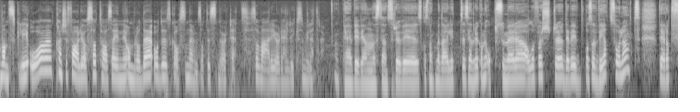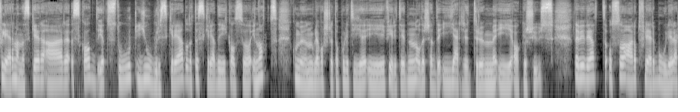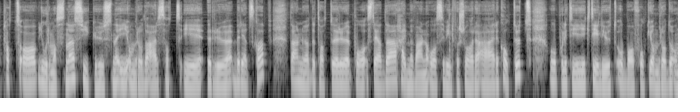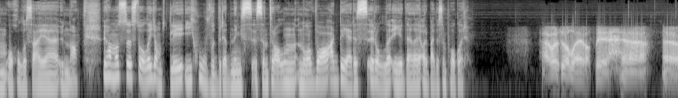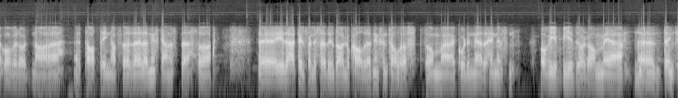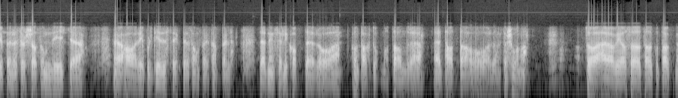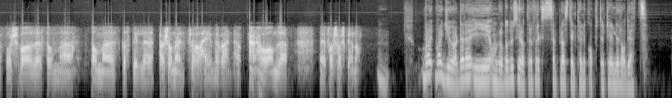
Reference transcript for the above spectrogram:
vanskelig og kanskje farlig også å ta seg inn i området. Og det skal også nevnes at det snør tett, så været gjør det heller ikke så mye lettere. Ok, Vivian Stensrud, vi skal snakke med deg litt senere. Vi kan jo oppsummere aller først. Det vi også vet så langt, det er at flere mennesker er skadd i et stort jordskred. og Dette skredet gikk altså i natt. Kommunen ble varslet av politiet i firetiden, og det skjedde i Gjerdrum i Akershus. Det vi vet også er at flere boliger er tatt av jordmassene. Sykehusene i området er satt i rød beredskap. Det er nødetater på stedet. Heimevernet og Sivilforsvaret Forsvaret er kalt ut, og politiet gikk tidlig ut og ba folk i området om å holde seg unna. Vi har med oss Ståle Jamtli i Hovedredningssentralen nå. Hva er deres rolle i det arbeidet som pågår? Vår rolle er at vi er overordna etat innenfor redningstjeneste. Så eh, I dette tilfellet er det jo da lokal redningssentral øst som eh, koordinerer hendelsen. Og vi bidrar da med eh, den typen ressurser som de ikke har i politidistriktet, som f.eks. redningshelikopter og kontakt opp mot andre etater og organisasjoner. Så her har vi også tatt kontakt med Forsvaret, som, som skal stille personell fra Heimevernet og andre forsvarsgrener. Mm. Hva, hva, gjør dere i området? Du sier at dere f.eks. har stilt helikopter til rådighet.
